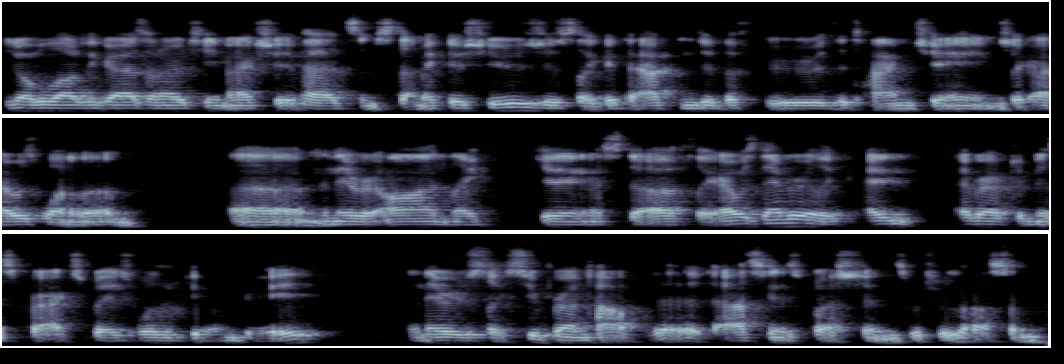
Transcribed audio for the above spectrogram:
you know, a lot of the guys on our team actually have had some stomach issues, just like adapting to the food, the time change. Like I was one of them, um, and they were on like getting us stuff. Like I was never like I didn't ever have to miss practice, but I just wasn't feeling great, and they were just like super on top of it, asking us questions, which was awesome.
